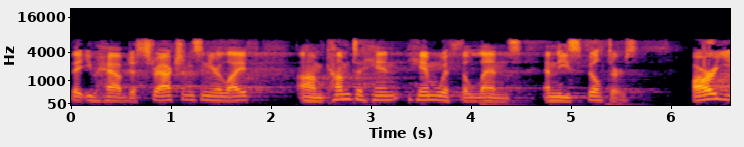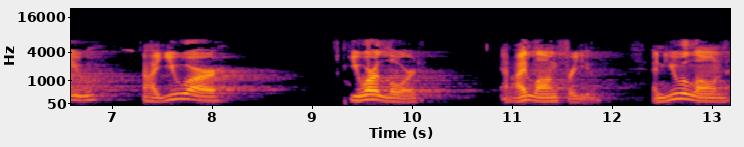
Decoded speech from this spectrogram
That you have distractions in your life um, come to him, him, with the lens and these filters. Are you, uh, you are, you are Lord, and I long for you, and you alone.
